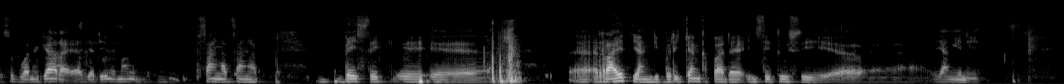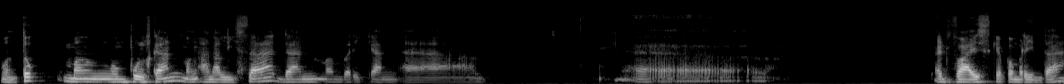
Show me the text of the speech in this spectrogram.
sebuah negara ya. Jadi memang sangat-sangat basic eh, eh, eh, right yang diberikan kepada institusi eh, yang ini untuk mengumpulkan, menganalisa dan memberikan uh, uh, advice ke pemerintah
